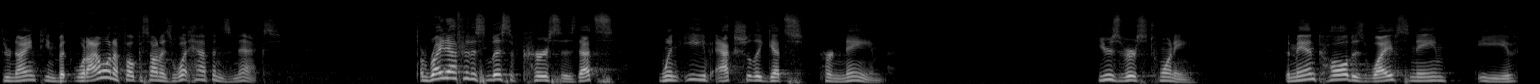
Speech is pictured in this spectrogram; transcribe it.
through 19, but what I want to focus on is what happens next. Right after this list of curses, that's when Eve actually gets her name. Here's verse 20. The man called his wife's name Eve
